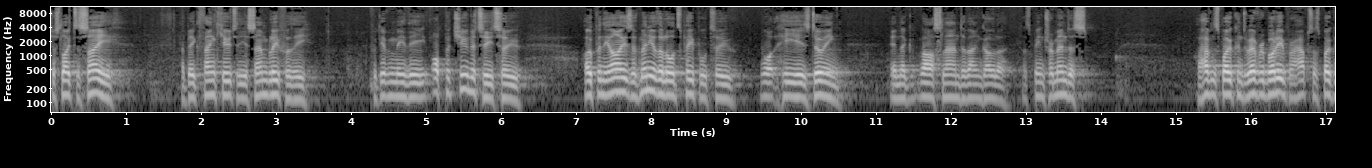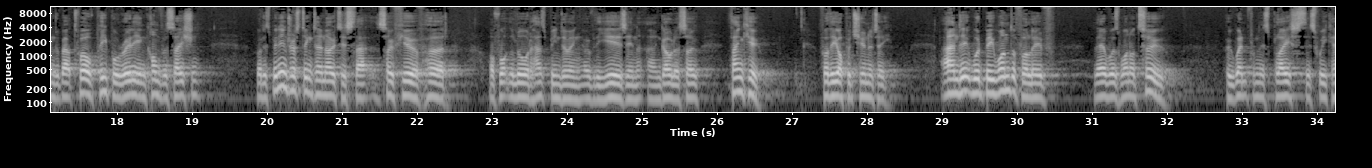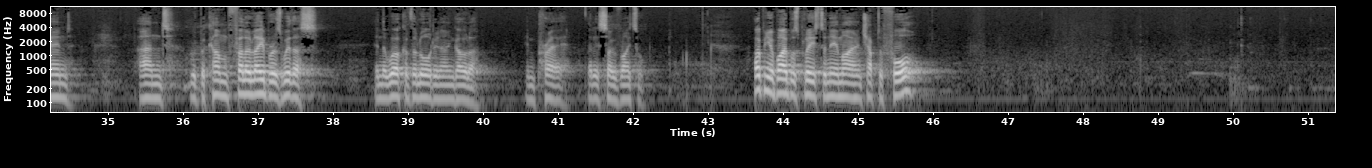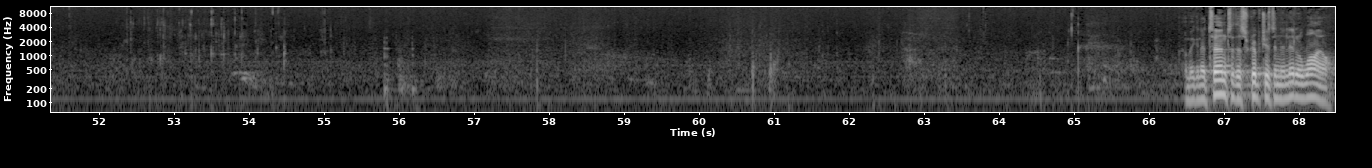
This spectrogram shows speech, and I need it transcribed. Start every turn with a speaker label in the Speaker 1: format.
Speaker 1: just like to say a big thank you to the Assembly for, the, for giving me the opportunity to open the eyes of many of the Lord's people to what He is doing in the vast land of Angola. That's been tremendous. I haven't spoken to everybody, perhaps I've spoken to about 12 people really in conversation, but it's been interesting to notice that so few have heard of what the Lord has been doing over the years in Angola. So thank you for the opportunity. And it would be wonderful if there was one or two who went from this place this weekend and would become fellow labourers with us in the work of the Lord in Angola, in prayer. That is so vital. Open your Bibles, please, to Nehemiah in chapter 4. And we're going to turn to the scriptures in a little while.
